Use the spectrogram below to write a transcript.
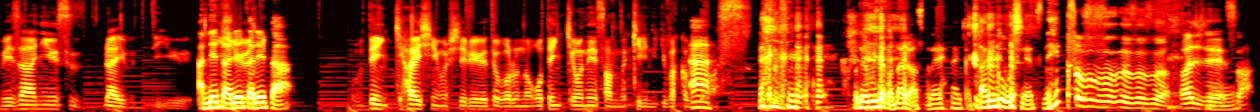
ウェザーニュースライブっていう。あ、出た出た出た。お天気配信をしてるところのお天気お姉さんの切り抜きばっか見てます。俺も見たことあるわ、それ。なんか、ダンゴムシのやつね。そうそうそうそうそう。マジうんでさ、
